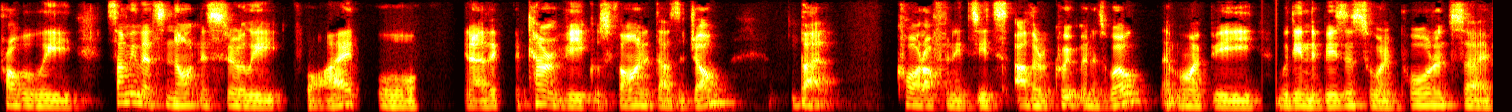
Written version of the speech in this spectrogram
Probably something that's not necessarily required, or you know, the, the current vehicle's fine, it does the job, but quite often it's it's other equipment as well that might be within the business or important. So,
